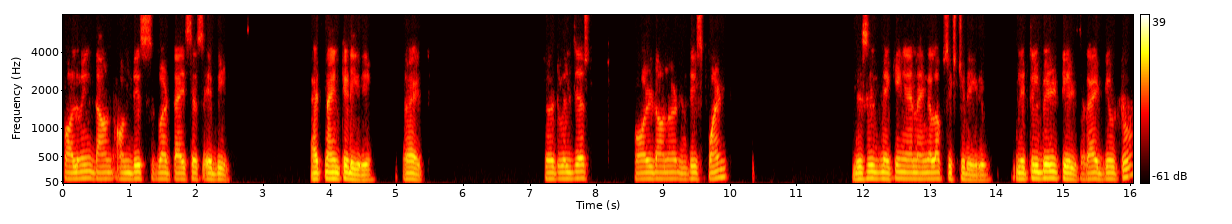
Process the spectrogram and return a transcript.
following down on this vertices AB at 90 degree, right? So it will just fall down at this point. This is making an angle of 60 degree. Little bit tilt, right? Due to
